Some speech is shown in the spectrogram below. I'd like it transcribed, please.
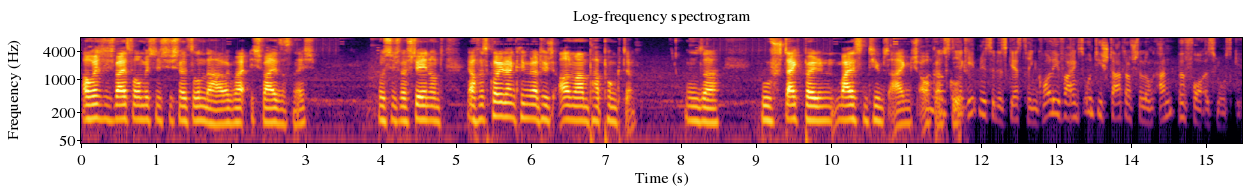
Auch wenn ich nicht weiß, warum ich nicht die schnellste Runde habe, ich weiß es nicht. Muss ich nicht verstehen. Und ja, fürs Qualifying kriegen wir natürlich auch mal ein paar Punkte. Unser Ruf steigt bei den meisten Teams eigentlich auch ganz uns die gut. Ergebnisse des gestrigen Qualifyings und die Startaufstellung an, bevor es losgeht.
